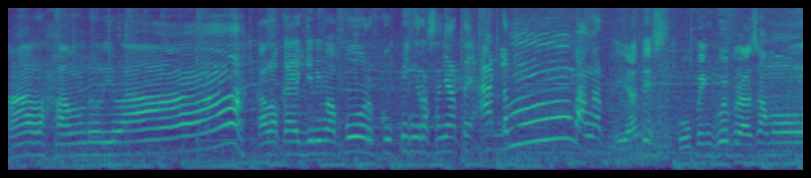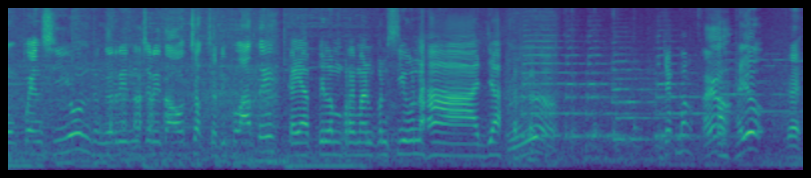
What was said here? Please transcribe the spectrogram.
Alhamdulillah. Kalau kayak gini mah Pur, kuping rasanya teh adem banget. Iya, Tis. Kuping gue berasa mau pensiun dengerin cerita ojek jadi pelatih. Kayak film preman pensiun aja. Iya. Jack bang. Ayo. ayo. Eh,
